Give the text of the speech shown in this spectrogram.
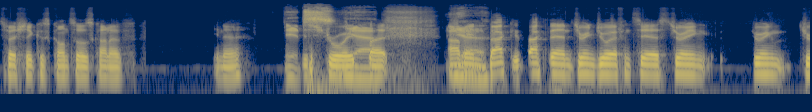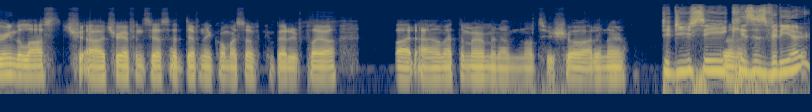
especially because consoles kind of, you know, It's destroyed. yeah. But I Yeah. mean, back back then during dual FNCS, during during during the last uh, FNCS, I'd definitely call myself a competitive player. But um, at the moment, I'm not too sure. I don't know. Did you see Uh, Kiz's video?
